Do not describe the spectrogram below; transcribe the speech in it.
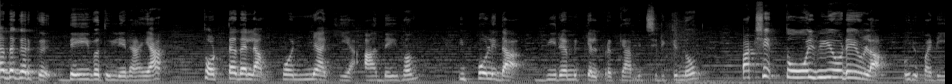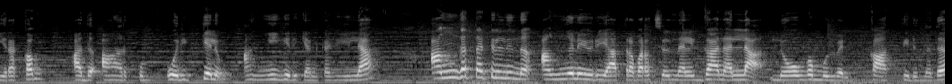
ആരാധകർക്ക് ദൈവതുല്യനായ തൊട്ടതെല്ലാം പൊന്നാക്കിയ ആ ദൈവം ഇപ്പോൾ ഇതാ വിരമിക്കൽ പ്രഖ്യാപിച്ചിരിക്കുന്നു. പക്ഷെ തോൽവിയോടെയുള്ള ഒരു പടിയിറക്കം അത് ആർക്കും ഒരിക്കലും അംഗീകരിക്കാൻ കഴിയില്ല. അങ്കത്തട്ടിൽ നിന്ന് അങ്ങനെയൊരു യാത്ര പറച്ചിൽ നൽകാനല്ല ലോകം മുഴുവൻ കാത്തിരുന്നത്.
